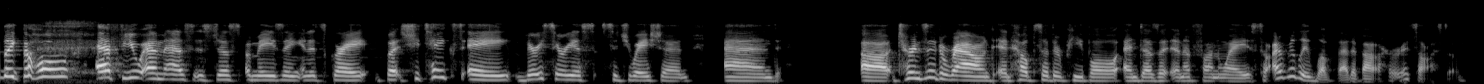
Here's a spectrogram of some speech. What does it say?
like the whole FUMS is just amazing and it's great. But she takes a very serious situation and uh, turns it around and helps other people and does it in a fun way. So I really love that about her. It's awesome.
